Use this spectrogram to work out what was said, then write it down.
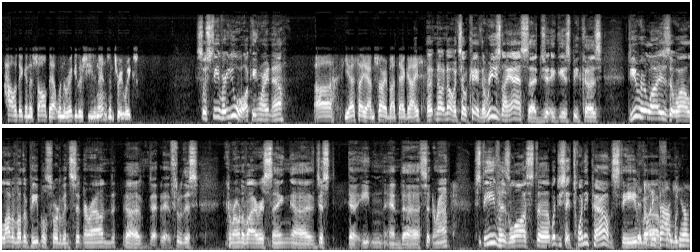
How are they going to solve that when the regular season ends in three weeks? So, Steve, are you walking right now? Uh, yes, I am. Sorry about that, guys. Uh, no, no, it's okay. The reason I asked that, Jake, is because do you realize that while a lot of other people sort of been sitting around uh, through this coronavirus thing, uh, just uh, eating and uh, sitting around, Steve has lost, uh, what'd you say, 20 pounds, Steve? 20 uh, pounds, from- you know.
